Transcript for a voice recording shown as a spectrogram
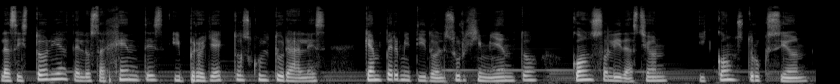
las historias de los agentes y proyectos culturales que han permitido el surgimiento, consolidación y construcción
